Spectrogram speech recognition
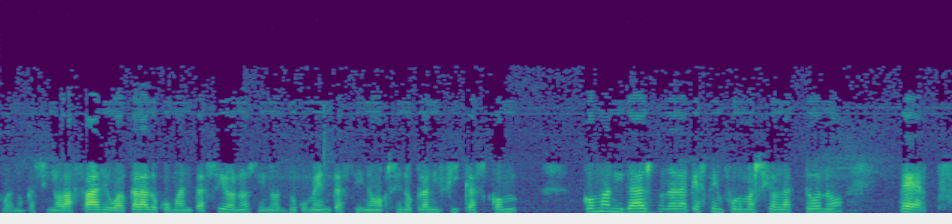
bueno, que si no la fas, igual que la documentació, no? si no et documentes, si no, si no planifiques com, com aniràs donant aquesta informació al lector, no? perds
